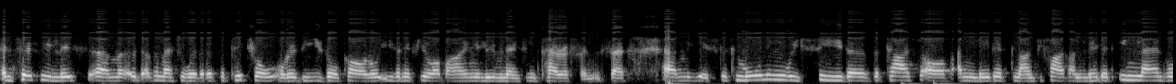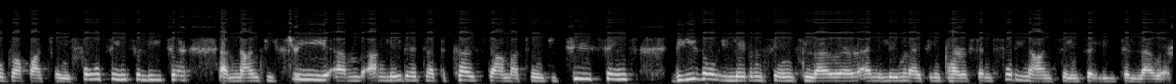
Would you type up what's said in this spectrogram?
and certainly less. Um, it doesn't matter whether it's a petrol or a diesel car, or even if you are buying illuminating paraffin. So, um, yes, this morning we see the the price of unleaded 95 unleaded inland will drop by 24 cents a litre, um, 93 um, unleaded at the coast down by 22 cents, diesel 11 cents lower, and illuminating paraffin 49 cents a litre lower.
